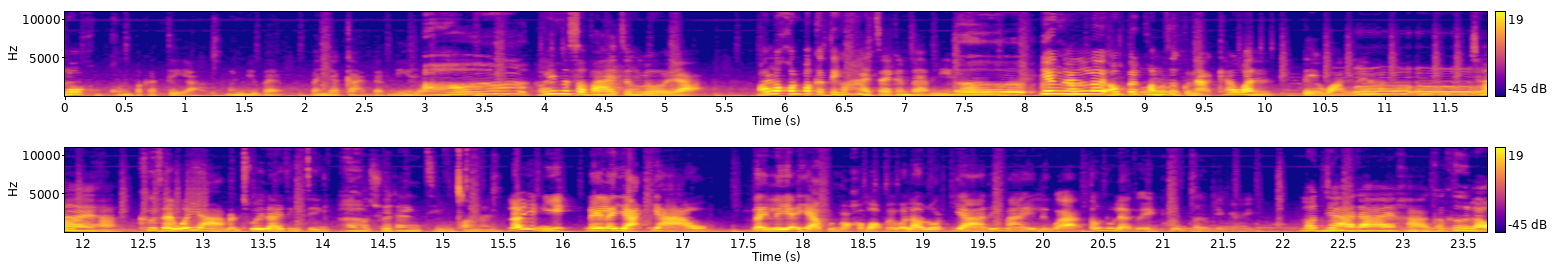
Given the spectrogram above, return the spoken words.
โลกของคนปกติอะมันมีแบบบรรยากาศแบบนี้เหรออ๋อเฮ้ยมันสบายจังเลยอะ อ๋อแล้วคนปกติก็หายใจกันแบบนี้เหรเออออย่างนั้นเลยออมเป็นความรู้สึกนะแค่วันเดวันเลยค่ะอืมอืมอืมอืมใช่ค่ะคือแสดงว่ายามันช่วยได้จริง เพราะว่าช่วยได้จริงๆตอนนั้น ๆ แล้วอย่างนี้ในระยะยาว ในระยะยาวคุณหมอเขาบอกไหมว่าเราลดยาได้ไหมหรือว่าต้องดูแลตัวเองเพิ่มเติมยังไง ลดยาได้ค่ะ อืม ก็คือเรา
